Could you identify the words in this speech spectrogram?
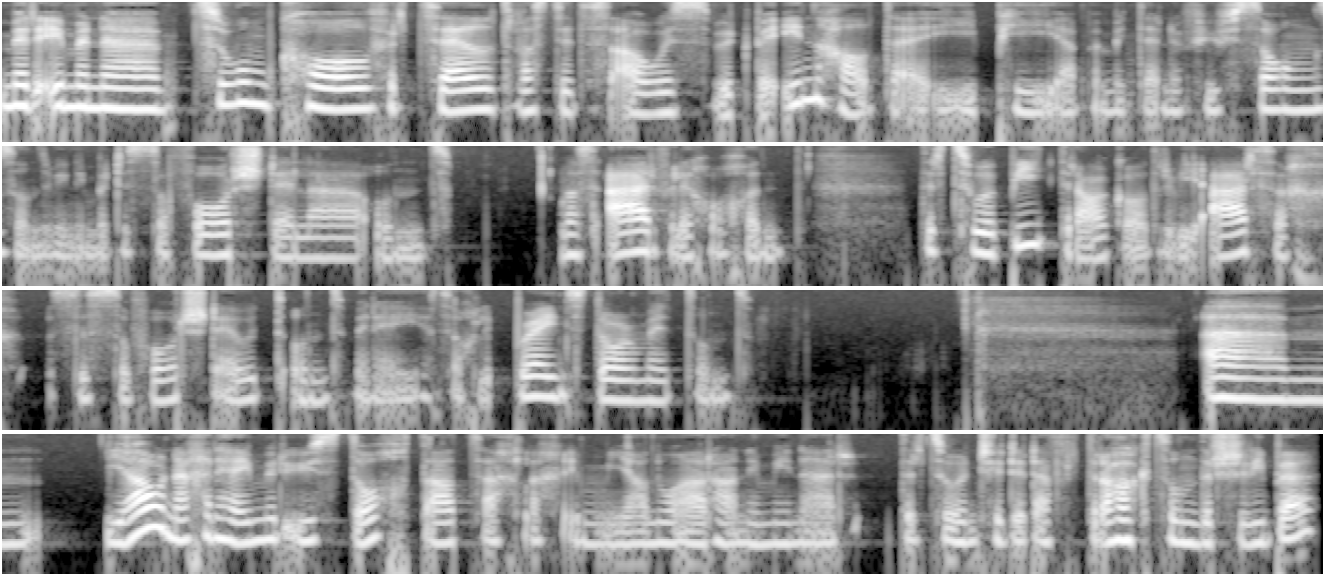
mir in einem Zoom-Call erzählt, was das alles wird beinhalten eine EP, eben mit diesen fünf Songs und wie ich mir das so vorstelle und was er vielleicht auch könnte dazu beitragen oder wie er sich das so vorstellt und wir haben so ein bisschen brainstormt und ähm, ja, und nachher haben wir uns doch tatsächlich im Januar habe ich mich dazu entschieden, den Vertrag zu unterschreiben.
